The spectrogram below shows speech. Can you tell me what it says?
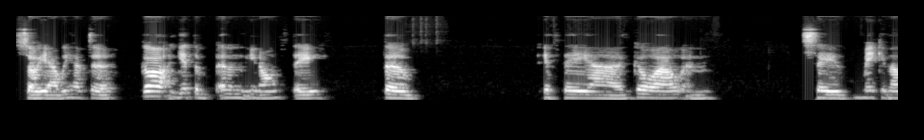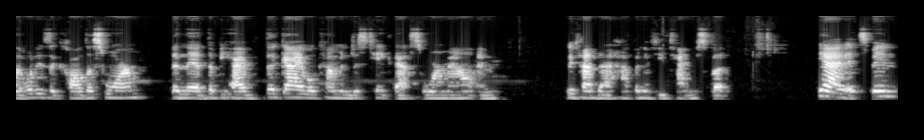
So yeah, we have to go out and get the and you know they the if they uh, go out and say make another what is it called? A swarm? Then the the beehive the guy will come and just take that swarm out and we've had that happen a few times but yeah it's been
